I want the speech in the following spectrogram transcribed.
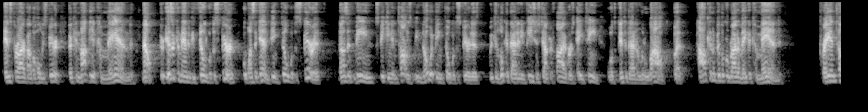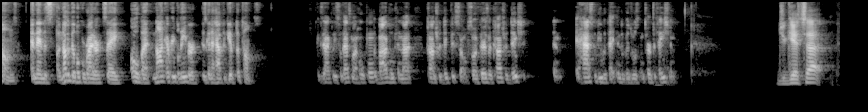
inspired by the Holy Spirit, there cannot be a command. Now, there is a command to be filled with the Spirit, but once again, being filled with the Spirit doesn't mean speaking in tongues. We know what being filled with the Spirit is. We can look at that in Ephesians chapter 5, verse 18. We'll get to that in a little while. But how can a biblical writer make a command, pray in tongues, and then another biblical writer say, oh, but not every believer is going to have the gift of tongues? Exactly. So that's my whole point. The Bible cannot contradict itself. So if there's a contradiction, then it has to be with that individual's interpretation. Did you get that?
